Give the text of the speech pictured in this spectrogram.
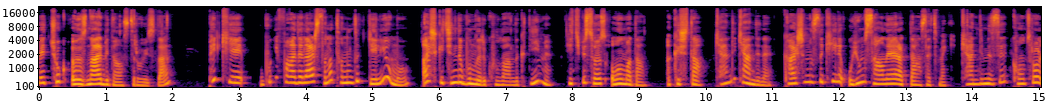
ve çok öznel bir danstır o yüzden. Peki bu ifadeler sana tanıdık geliyor mu? Aşk içinde bunları kullandık değil mi? Hiçbir söz olmadan, akışta, kendi kendine, karşımızdakiyle uyum sağlayarak dans etmek, kendimizi kontrol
